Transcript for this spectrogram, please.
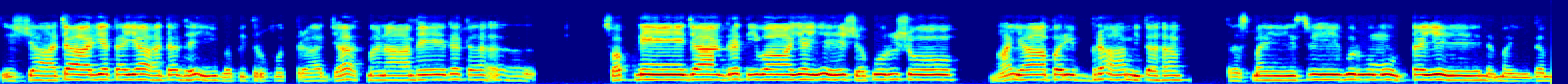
शिष्याचार्यतया तथैव पितृपुत्राज्यात्मना भेदतः स्वप्ने जाग्रति वा य एष पुरुषो माया परिभ्रामितः। तस्मै श्रीगुरुमूर्तये नम इदं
